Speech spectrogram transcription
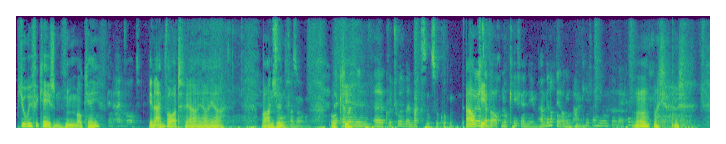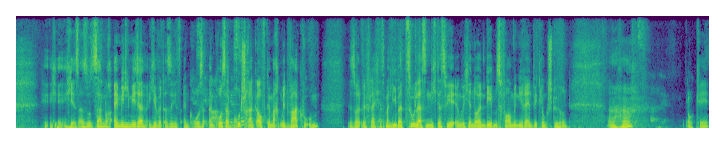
Purification. Hm, okay. In einem Wort. In einem Wort, ja, ja, ja. Wahnsinn. Okay. Da kann man den äh, Kulturen beim Wachsen zugucken. Ah, okay. Oder uns einfach auch nur Käfer nehmen. Haben wir noch den Originalkäfer hier irgendwo in der Ecke? Hier ist also sozusagen noch ein Millimeter. Hier wird also jetzt ein großer, ein großer Brutschrank aufgemacht mit Vakuum. Das sollten wir vielleicht jetzt mal lieber zulassen, nicht, dass wir irgendwelche neuen Lebensformen in ihrer Entwicklung stören. Aha. Okay.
